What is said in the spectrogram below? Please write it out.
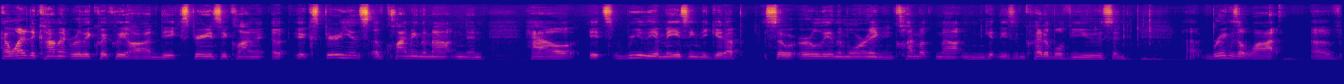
I wanted to comment really quickly on the experience of climbing uh, experience of climbing the mountain and how it's really amazing to get up so early in the morning and climb up the mountain and get these incredible views and uh, brings a lot of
